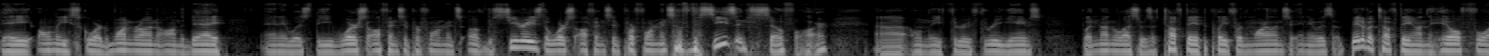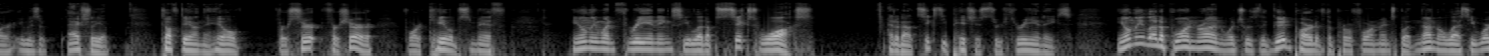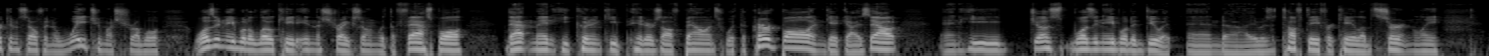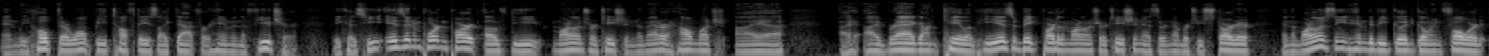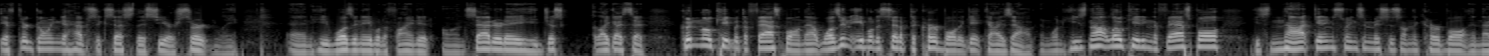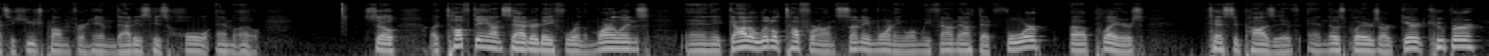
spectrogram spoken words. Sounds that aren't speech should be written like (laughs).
They only scored one run on the day, and it was the worst offensive performance of the series, the worst offensive performance of the (laughs) season so far, uh, only through three games. But nonetheless, it was a tough day at the plate for the Marlins, and it was a bit of a tough day on the hill for. It was a, actually a tough day on the hill for sure, for sure for Caleb Smith. He only went three innings. He let up six walks, had about 60 pitches through three innings. He only let up one run, which was the good part of the performance, but nonetheless, he worked himself into way too much trouble, wasn't able to locate in the strike zone with the fastball. That meant he couldn't keep hitters off balance with the curveball and get guys out, and he just wasn't able to do it. And uh, it was a tough day for Caleb, certainly, and we hope there won't be tough days like that for him in the future because he is an important part of the Marlins rotation, no matter how much I. Uh, I, I brag on Caleb. He is a big part of the Marlins rotation as their number two starter, and the Marlins need him to be good going forward if they're going to have success this year, certainly. And he wasn't able to find it on Saturday. He just, like I said, couldn't locate with the fastball, and that wasn't able to set up the curveball to get guys out. And when he's not locating the fastball, he's not getting swings and misses on the curveball, and that's a huge problem for him. That is his whole MO. So, a tough day on Saturday for the Marlins. And it got a little tougher on Sunday morning when we found out that four uh, players tested positive, and those players are Garrett Cooper,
